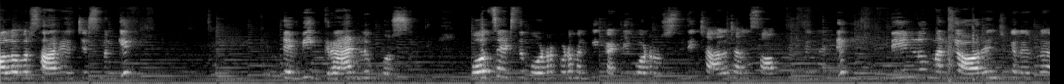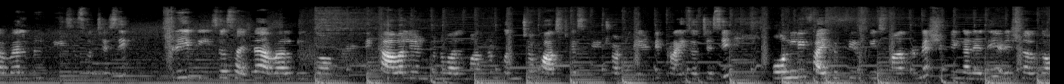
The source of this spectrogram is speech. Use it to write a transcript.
ఆల్ ఓవర్ సారీ వచ్చేసి మనకి హెవీ గ్రాండ్ లుక్ వస్తుంది. బోత్ సైడ్స్ బోర్డర్ కూడా మనకి కట్టి బోర్డర్ వస్తుంది. చాలా చాలా సాఫ్ట్ ఉంటుందండి. దీనిలో మనకి ఆరెంజ్ కలర్లో అవైలబుల్ వచ్చేసి త్రీ పీసెస్ అయితే అవైలబుల్గా ఉన్నాయండి. కావాలి అనుకున్న వాళ్ళు మాత్రం కొంచెం ఫాస్ట్గా స్క్రీన్ షాట్ తీయండి. ప్రైస్ వచ్చేసి ఓన్లీ ఫైవ్ ఫిఫ్టీ రూపీస్ మాత్రమే షిప్పింగ్ అనేది అడిషనల్గా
